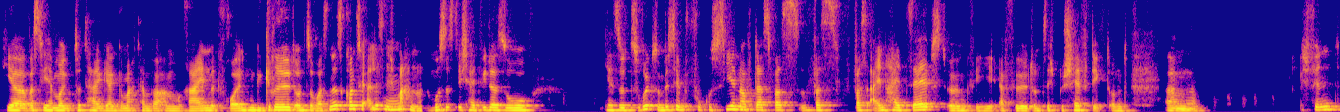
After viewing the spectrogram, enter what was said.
hier, was wir immer total gern gemacht haben, war am Rhein mit Freunden gegrillt und sowas. Ne? Das konntest du ja alles nicht mhm. machen. Und du musstest dich halt wieder so, ja, so zurück, so ein bisschen fokussieren auf das, was, was, was einen halt selbst irgendwie erfüllt und sich beschäftigt. Und ähm, ja ich finde,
